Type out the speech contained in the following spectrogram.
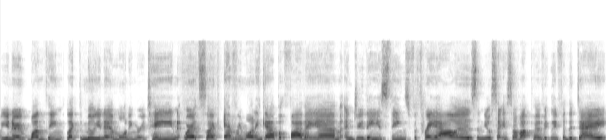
you know, one thing like the millionaire morning routine, where it's like every morning get up at 5 a.m. and do these things for three hours, and you'll set yourself up perfectly for the day.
